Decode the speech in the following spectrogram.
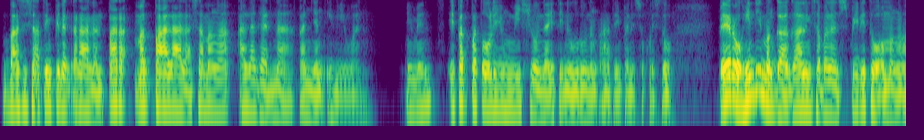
base sa ating pinag-aralan para magpaalala sa mga alagad na kanyang iniwan. Amen? Ipagpatuloy yung misyon na itinuro ng ating Panginoon Kristo. Pero hindi manggagaling sa banal na espiritu ang mga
